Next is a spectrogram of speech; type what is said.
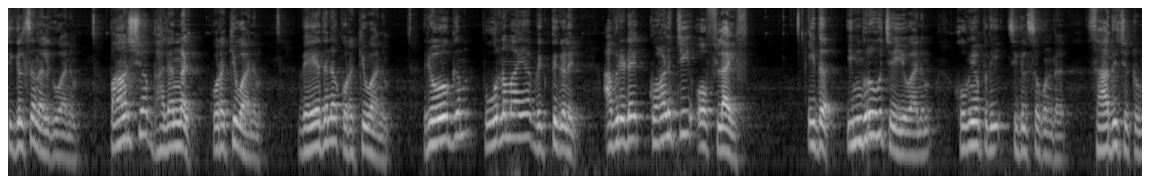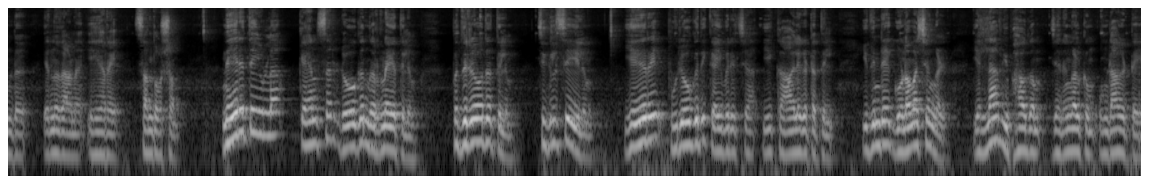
ചികിത്സ നൽകുവാനും പാർശ്വഫലങ്ങൾ കുറയ്ക്കുവാനും വേദന കുറയ്ക്കുവാനും രോഗം പൂർണമായ വ്യക്തികളിൽ അവരുടെ ക്വാളിറ്റി ഓഫ് ലൈഫ് ഇത് ഇമ്പ്രൂവ് ചെയ്യുവാനും ഹോമിയോപ്പതി ചികിത്സ കൊണ്ട് സാധിച്ചിട്ടുണ്ട് എന്നതാണ് ഏറെ സന്തോഷം. നേരത്തെയുള്ള ക്യാൻസർ രോഗനിർണയത്തിലും പ്രതിരോധത്തിലും ചികിത്സയിലും ഏറെ പുരോഗതി കൈവരിച്ച ഈ കാലഘട്ടത്തിൽ ഇതിന്റെ ഗുണവശങ്ങൾ എല്ലാ വിഭാഗം ജനങ്ങൾക്കും ഉണ്ടാകട്ടെ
